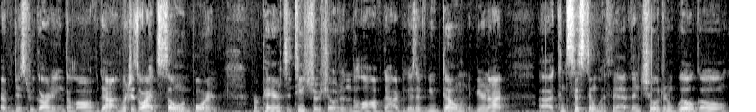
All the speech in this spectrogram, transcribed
of disregarding the law of God, which is why it's so important for parents to teach their children the law of God. Because if you don't, if you're not uh, consistent with that, then children will go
